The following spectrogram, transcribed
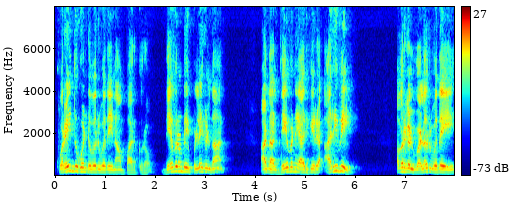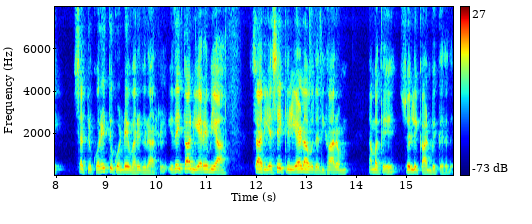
குறைந்து கொண்டு வருவதை நாம் பார்க்கிறோம். தேவனுடைய பிள்ளைகள்தான் ஆனால் தேவனை அறிகிற அறிவில் அவர்கள் வளருவதை சற்று குறைத்து கொண்டே வருகிறார்கள். இதைத்தான் எரமியா சாரி எசைக்கில் ஏழாவது அதிகாரம் நமக்கு சொல்லி காண்பிக்கிறது.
